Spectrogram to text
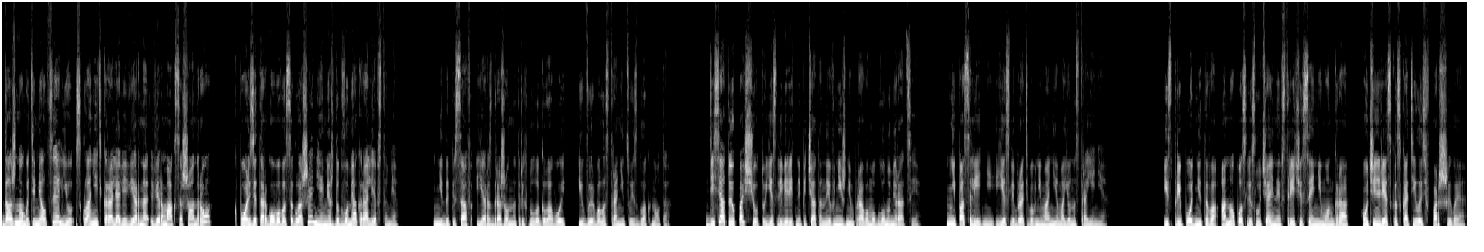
должно быть имел целью склонить короля Виверна Вермакса Шанро к пользе торгового соглашения между двумя королевствами. Не дописав, я раздраженно тряхнула головой и вырвала страницу из блокнота. Десятую по счету, если верить напечатанной в нижнем правом углу нумерации. Не последний, если брать во внимание мое настроение. Из приподнятого оно после случайной встречи с Энни Монгра очень резко скатилось в паршивое.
